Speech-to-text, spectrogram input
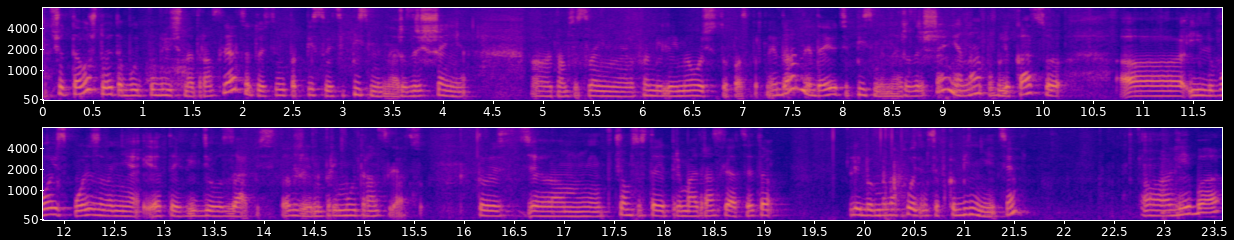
За счет того, что это будет публичная трансляция, то есть вы подписываете письменное разрешение э, там, со своими фамилией, имя, отчество, паспортные данные, даете письменное разрешение на публикацию и любое использование этой видеозаписи, также и напрямую трансляцию. То есть эм, в чем состоит прямая трансляция? Это либо мы находимся в кабинете, э, либо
